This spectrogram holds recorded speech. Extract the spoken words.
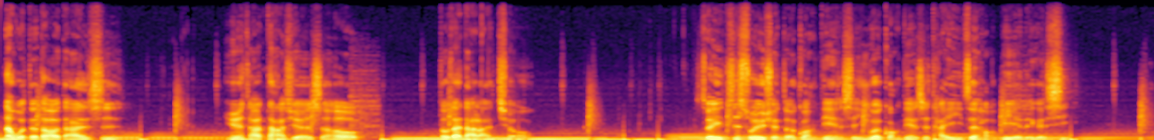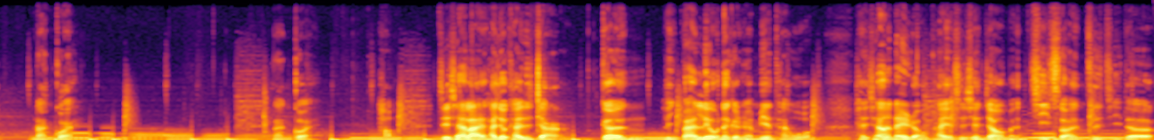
那我得到的答案是，因为他大学的时候都在打篮球，所以之所以选择广电，是因为广电是台艺最好毕业的一个系。难怪，难怪。好，接下来他就开始讲跟礼拜六那个人面谈我很像的内容。他也是先叫我们计算自己的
